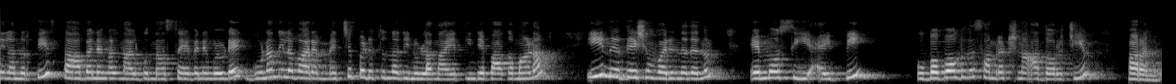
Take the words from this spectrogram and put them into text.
നിലനിർത്തി സ്ഥാപനങ്ങൾ നൽകുന്ന സേവനങ്ങളുടെ ഗുണനിലവാരം മെച്ചപ്പെടുത്തുന്നതിനുള്ള നയത്തിന്റെ ഭാഗമാണ് ഈ നിർദ്ദേശം വരുന്നതെന്നും M O C I P ഉപഭോക്തൃ സംരക്ഷണ അതോറിറ്റിയും പറഞ്ഞു.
